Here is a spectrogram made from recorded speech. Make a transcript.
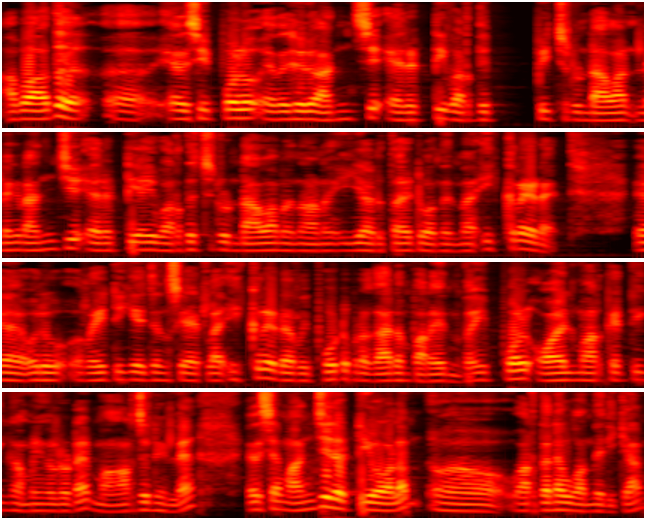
അപ്പോൾ അത് ഏകദേശം ഇപ്പോൾ ഏകദേശം ഒരു അഞ്ച് ഇരട്ടി വർദ്ധിപ്പിച്ചിട്ടുണ്ടാവാൻ അല്ലെങ്കിൽ അഞ്ച് ഇരട്ടിയായി വർദ്ധിച്ചിട്ടുണ്ടാവാം എന്നാണ് ഈ അടുത്തായിട്ട് വന്നിരുന്ന ഇക്രയുടെ ഒരു റേറ്റിംഗ് ഏജൻസി ആയിട്ടുള്ള ഇക്രയുടെ റിപ്പോർട്ട് പ്രകാരം പറയുന്നത്. ഇപ്പോൾ ഓയിൽ മാർക്കറ്റിംഗ് കമ്പനികളുടെ മാർജിനിൽ ഏകദേശം അഞ്ച് ഇരട്ടിയോളം വർധനവ് വന്നിരിക്കാം.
